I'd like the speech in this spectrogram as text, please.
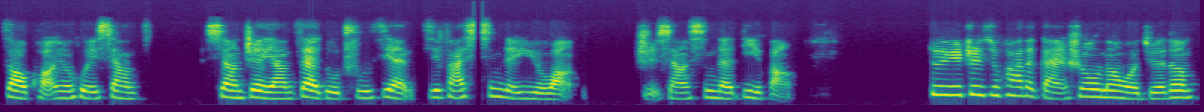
躁狂又会像像这样再度出现，激发新的欲望，指向新的地方。对于这句话的感受呢？我觉得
